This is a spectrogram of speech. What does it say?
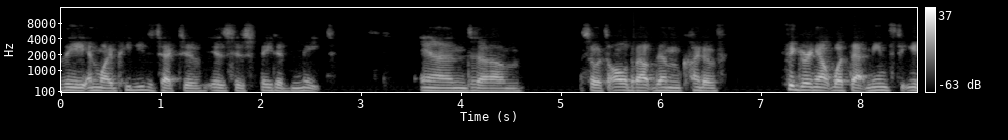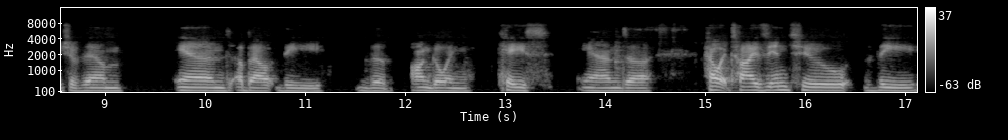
the NYPD detective, is his fated mate. And um, so it's all about them kind of figuring out what that means to each of them and about the the ongoing case and uh, how it ties into the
